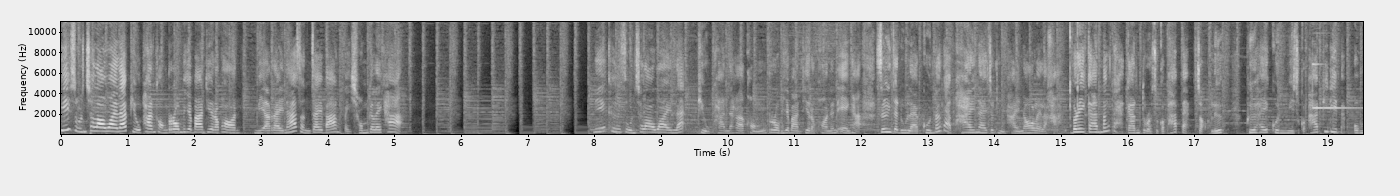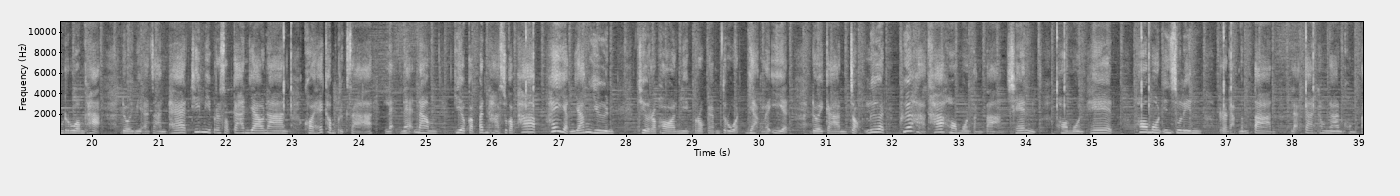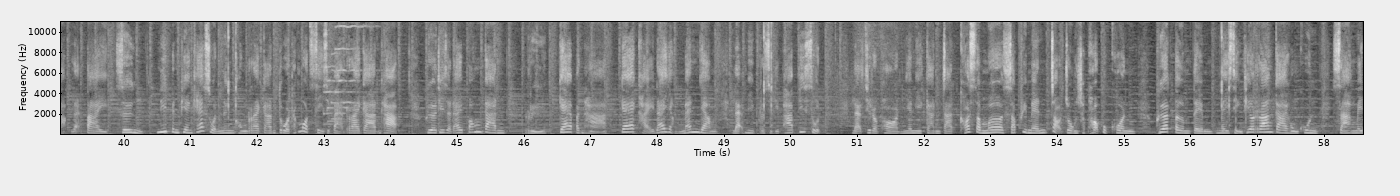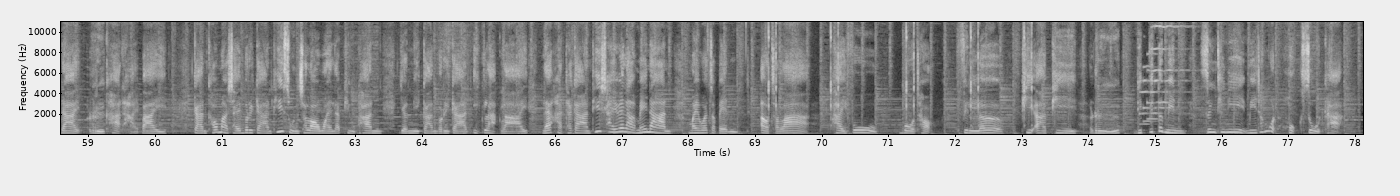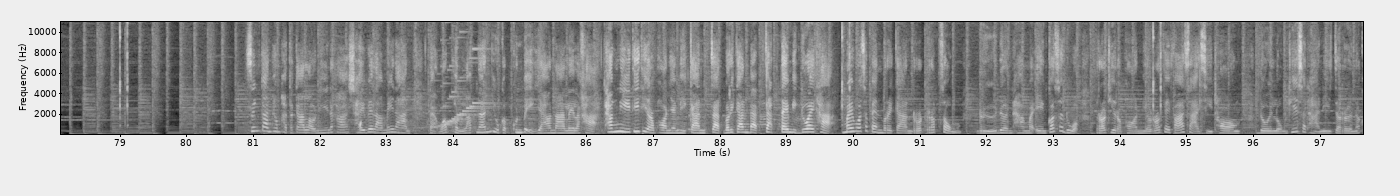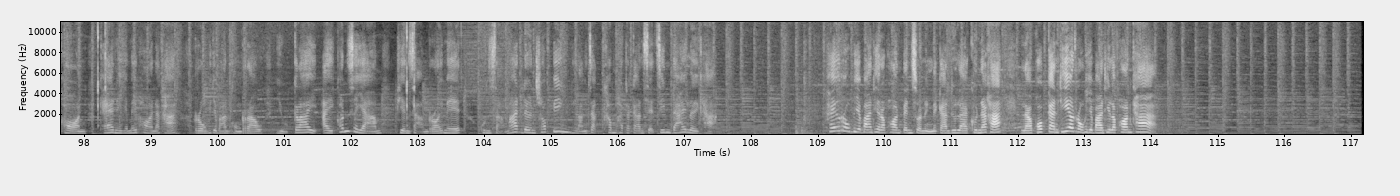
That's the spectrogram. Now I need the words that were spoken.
ที่ศูนย์ชะลอวัยและผิวพรรณของโรงพยาบาลธีรพร มีอะไรน่าสนใจบ้างไปชมกันเลยค่ะ นี่คือศูนย์ชะลอวัยและผิวพรรณนะคะ ของโรงพยาบาลธีรพรนั่นเองค่ะ ซึ่งจะดูแลคุณตั้งแต่ภายในจนถึงภายนอกเลยล่ะค่ะ บริการตั้งแต่การตรวจสุขภาพแบบเจาะลึก เพื่อให้คุณมีสุขภาพที่ดีแบบองค์รวมค่ะ โดยมีอาจารย์แพทย์ที่มีประสบการณ์ยาวนาน คอยให้คำปรึกษาและแนะนำเกี่ยวกับปัญหาสุขภาพให้อย่างยั่งยืน ธีรพรมีโปรแกรมตรวจอย่างละเอียด โดยการเจาะเลือดเพื่อหาค่าฮอร์โมนต่างๆ เช่น ฮอร์โมนเพศ ฮอร์โมนอินซูลิน ระดับน้ำตาล และการทำงานของตับและไต ซึ่งนี่เป็นเพียงแค่ส่วนหนึ่งของรายการตรวจทั้งหมด 48 รายการค่ะ เพื่อที่จะได้ป้องกัน หรือแก้ปัญหา แก้ไขได้อย่างแม่นยำและมีประสิทธิภาพที่สุด และธีรพรยังมีการจัด Customer Supplement เจาะจงเฉพาะบุคคล เพื่อเติมเต็มในสิ่งที่ร่างกายของคุณสร้างไม่ได้หรือขาดหายไป การเข้ามาใช้บริการที่ศูนย์ชะลอวัยและผิวพรรณยังมีการบริการอีกหลากหลาย และหัตถการที่ใช้เวลาไม่นาน ไม่ว่าจะเป็นอัลทรา ไฮฟูโบท็อกฟิลเลอร์ PRP หรือดิปวิตามิน ซึ่งที่นี่มีทั้งหมด 6 สูตรค่ะ ซึ่งการทำหัตถการเหล่านี้นะคะ ใช้เวลาไม่นาน แต่ว่าผลลัพธ์นั้นอยู่กับคุณไปอีกยาวนานเลยล่ะค่ะ ทั้งนี้ที่ธีรพรยังมีการจัดบริการแบบจัดเต็มอีกด้วยค่ะ ไม่ว่าจะเป็นบริการรถรับส่ง หรือเดินทางมาเองก็สะดวก เพราะธีรพรมีรถไฟฟ้าสายสีทอง โดยลงที่สถานีเจริญนคร แค่นี้ยังไม่พอนะคะ โรงพยาบาลของเราอยู่ใกล้ไอคอนสยามเพียง 300 เมตร คุณสามารถเดินช้อปปิ้งหลังจากทำหัตถการเสร็จสิ้นได้เลยค่ะ ให้โรงพยาบาลธีรพรเป็นส่วนหนึ่งในการดูแลคุณนะคะ แล้วพบกันที่โรงพยาบาลธีรพรค่ะ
